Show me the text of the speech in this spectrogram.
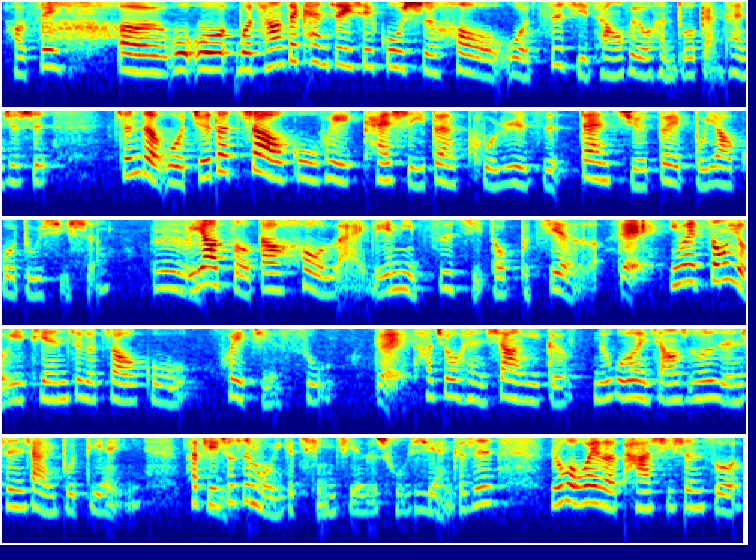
好，所以呃，我我我常常在看这些故事后，我自己常会有很多感叹，就是真的，我觉得照顾会开始一段苦日子，但绝对不要过度牺牲，嗯，不要走到后来连你自己都不见了，对。因为终有一天这个照顾会结束，对，它就很像一个，如果你想说人生像一部电影，它其实就是某一个情节的出现。可是如果为了他牺牲所，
